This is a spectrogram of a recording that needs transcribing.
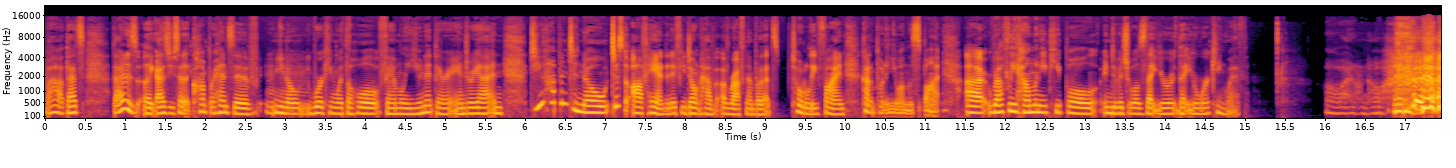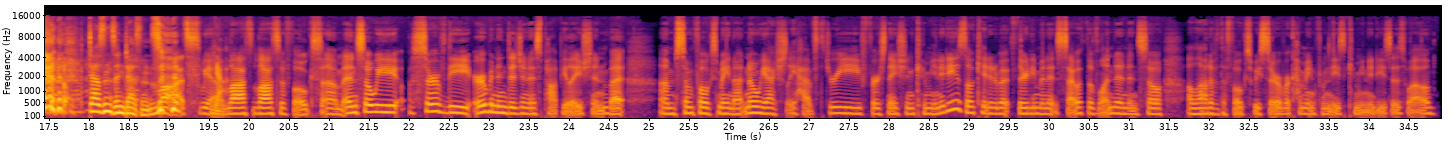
Wow, that's that is like as you said, like comprehensive. Mm-hmm. You know, mm-hmm. working with the whole family unit there, Andrea. And do you happen to know, just offhand, and if you don't have a rough number, that's totally fine. Kind of putting you on the spot. Uh, roughly, how many people, individuals that you're that you're working with? Oh, I don't know. dozens and dozens. Lots. Yeah, yeah, lots, lots of folks. Um, and so we serve the urban Indigenous population, but um, some folks may not know we actually have three First Nation communities located about 30 minutes south of London. And so a lot of the folks we serve are coming from these communities as well.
